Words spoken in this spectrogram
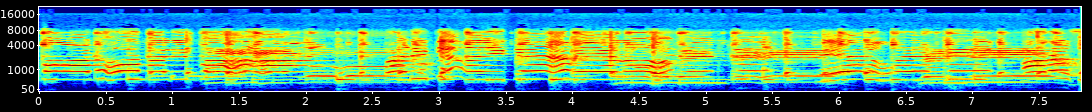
பாடும் படிப்பான் படிக்க வைக்க வேணும் வேணும் அரச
